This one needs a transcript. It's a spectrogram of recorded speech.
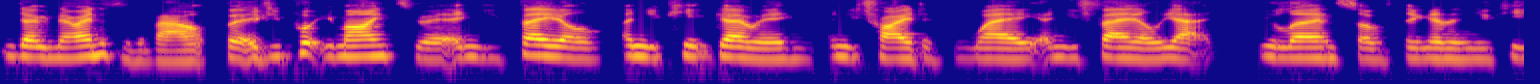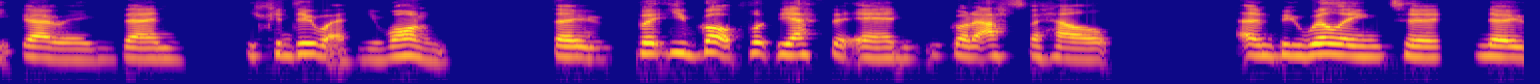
you don't know anything about. But if you put your mind to it and you fail and you keep going and you try a different way and you fail, yeah, you learn something and then you keep going, then you can do whatever you want. So, but you've got to put the effort in, you've got to ask for help and be willing to know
